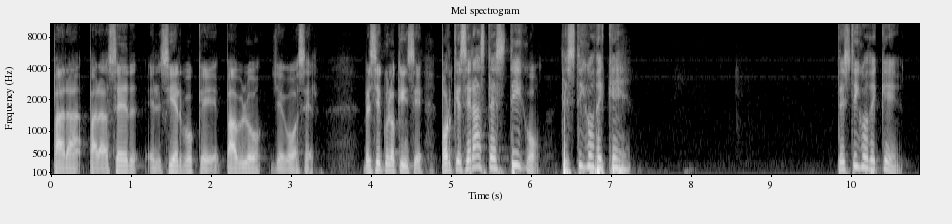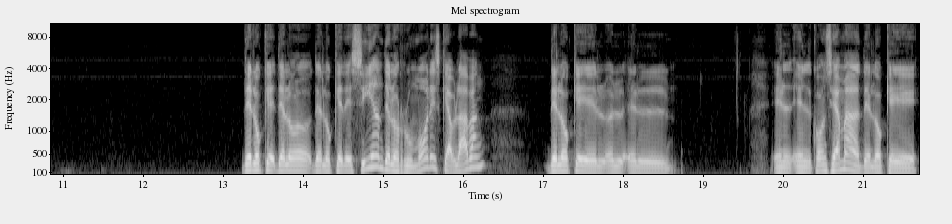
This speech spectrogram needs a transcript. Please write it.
para, para ser el siervo que Pablo llegó a ser. Versículo 15, porque serás testigo. ¿Testigo de qué? ¿Testigo de qué? De lo que, de lo, de lo que decían, de los rumores que hablaban, de lo que el, el, ¿cómo se llama? De lo que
